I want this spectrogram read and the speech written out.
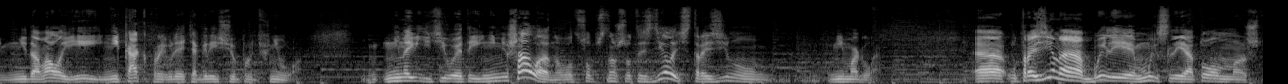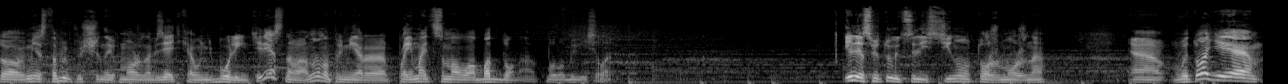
не давала ей никак проявлять агрессию против него. Ненавидеть его это и не мешало, но вот, собственно, что-то сделать Тразину не могла. Э, у Тразина были мысли о том, что вместо выпущенных можно взять кого-нибудь более интересного. Ну, например, поймать самого Абаддона. Было бы весело. Или Святую Целестину тоже можно. Э, в итоге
